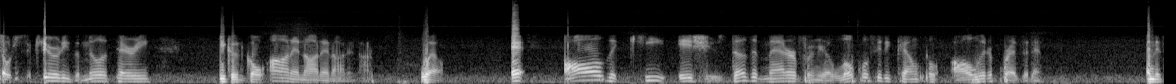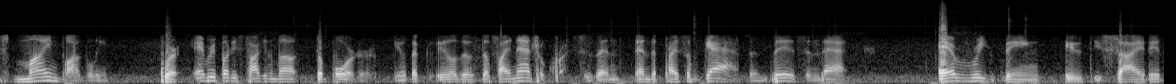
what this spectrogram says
Social Security, the military. You can go on and on and on and on. Well, it, all the key issues doesn't matter from your local city council all the way to president and it's mind-boggling where everybody's talking about the border, you know, the you know the, the financial crisis and and the price of gas and this and that. Everything is decided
